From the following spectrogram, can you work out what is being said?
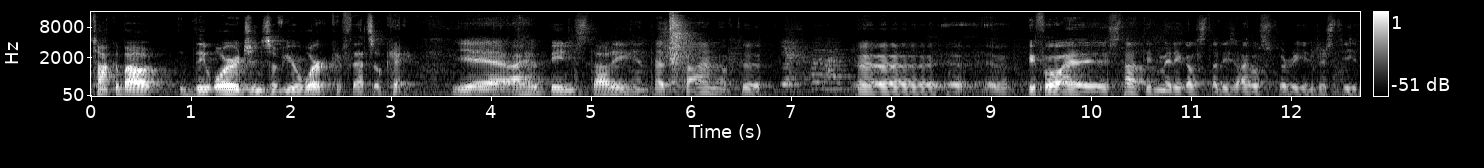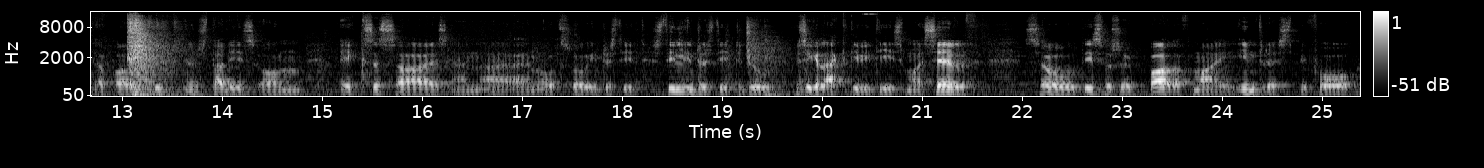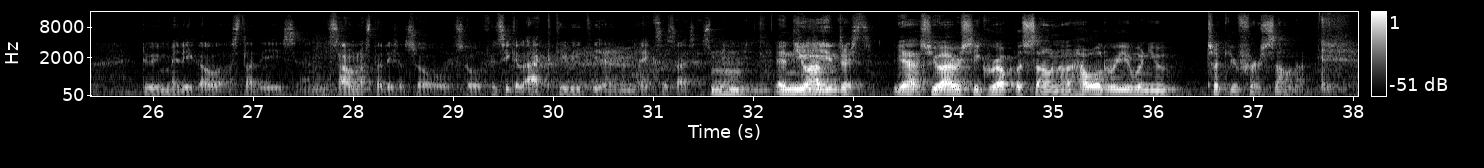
talk about the origins of your work, if that's okay. Yeah, I have been studying at that time of the uh, Uh, uh, before I started medical studies, I was very interested about uh, studies on exercise, and I am also interested, still interested to do physical activities myself. So this was a part of my interest before doing medical studies and sauna studies and so on. so physical activity and exercise has been mm-hmm. and you interest. Yes, you obviously grew up with sauna. How old were you when you took your first sauna?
